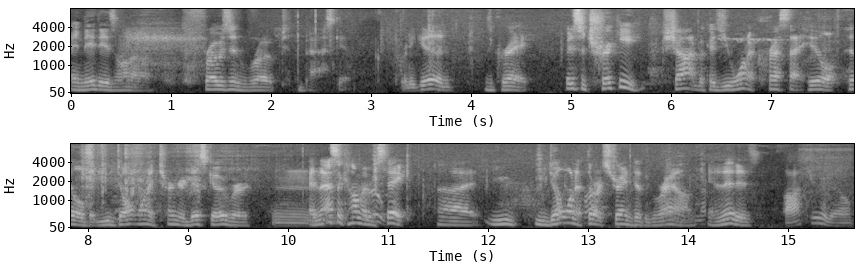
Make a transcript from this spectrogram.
And it is on a frozen rope to the basket. Pretty good. It's great. But it's a tricky shot because you want to crest that hill, hill, but you don't want to turn your disc over, Mm. and that's a common mistake. Uh, you you don't want to throw it straight into the ground, and it is. Fought through though.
